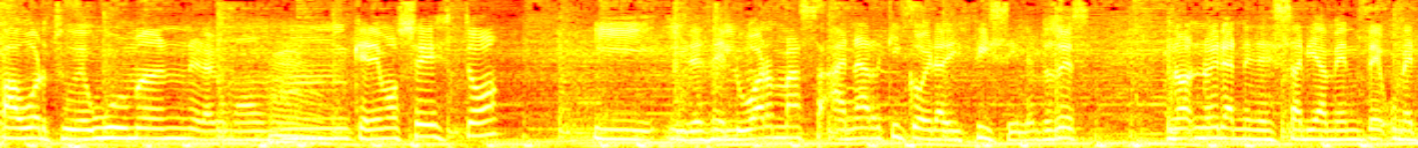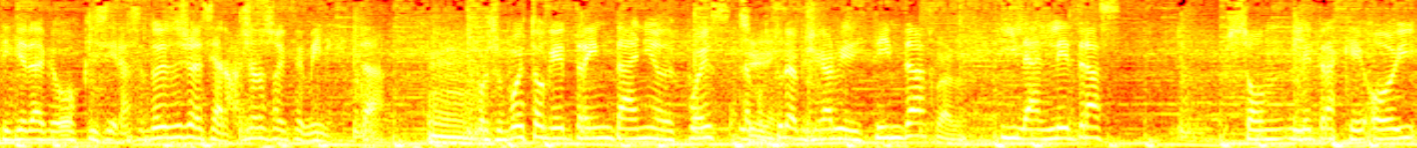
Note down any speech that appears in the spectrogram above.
power to the woman. Era como, mm, queremos esto. Y, y desde el lugar más anárquico era difícil. Entonces, no, no era necesariamente una etiqueta que vos quisieras. Entonces ella decía, no, yo no soy feminista. Mm. Por supuesto que 30 años después la Sí. postura de Pichi Garbi es distinta. Claro. Y las letras son letras que hoy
